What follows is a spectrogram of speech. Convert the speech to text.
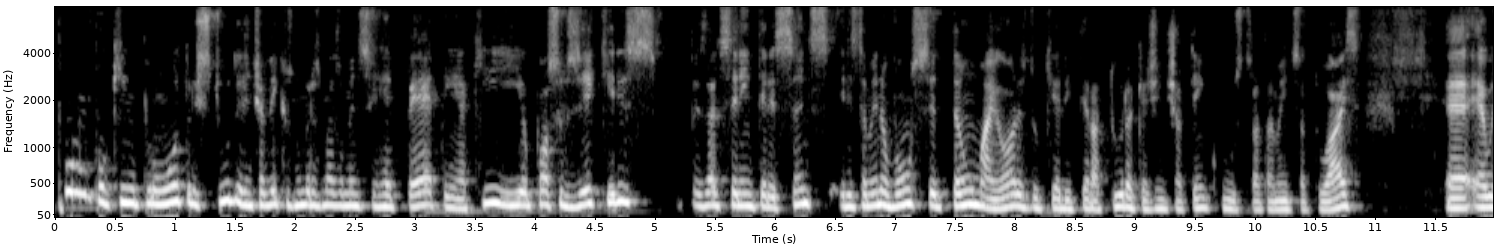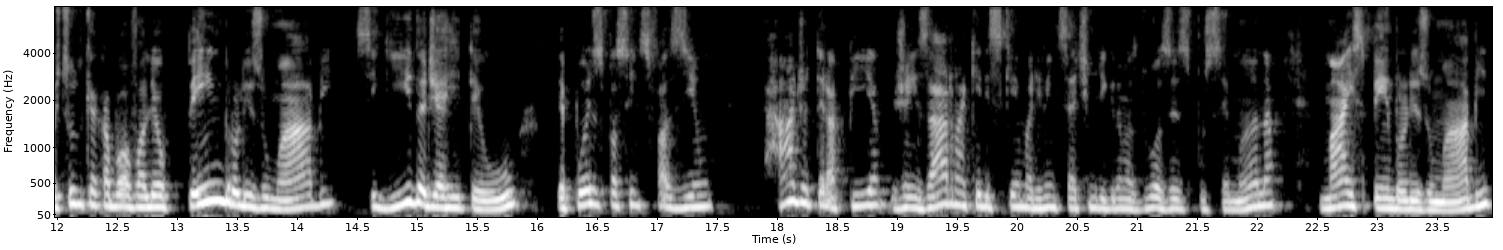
pula um pouquinho para um outro estudo, a gente já vê que os números mais ou menos se repetem aqui, e eu posso dizer que eles apesar de serem interessantes, eles também não vão ser tão maiores do que a literatura que a gente já tem com os tratamentos atuais. É, é o estudo que acabou avaliando pembrolizumab, seguida de RTU, depois os pacientes faziam radioterapia, Genzar naquele esquema de 27 miligramas duas vezes por semana, mais pembrolizumab,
